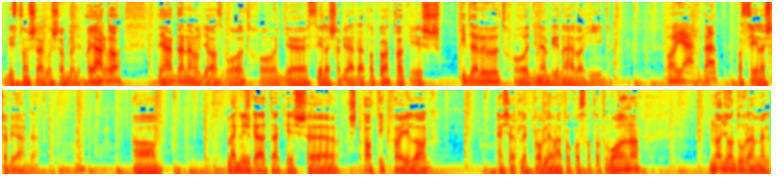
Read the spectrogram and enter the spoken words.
biztonságosabb legyen. A járda, a járdánál ugye az volt, hogy szélesebb járdát akartak, és kiderült, hogy nem bírná el a híd. A járdát? A szélesebb járdát. A, megvizsgálták, és uh, statikailag esetleg problémát okozhatott volna. Nagyon durán meg,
